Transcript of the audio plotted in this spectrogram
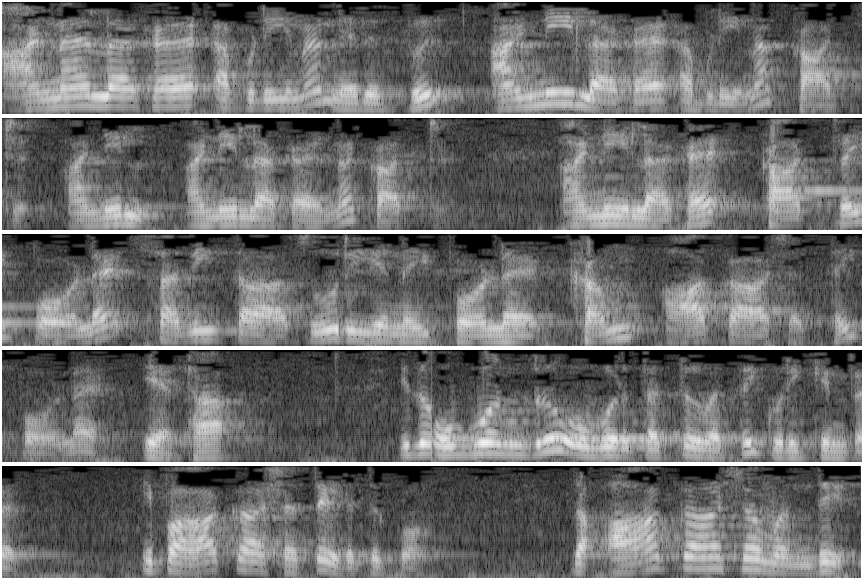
அனலக அப்படின்னா நெருப்பு அணிலக அப்படின்னா காற்று. அணில் அணிலகன காற்று. அணிலக காற்றை போல சவிதா சூரியனை போல கம் ஆகாசத்தை போல யதா. இது ஒவ்வொன்றும் ஒவ்வொரு தத்துவத்தை குறிக்கின்றது. இப்ப ஆகாசத்தை எடுத்துக்கோ இந்த ஆகாசம் வந்து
